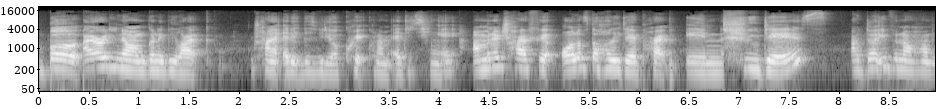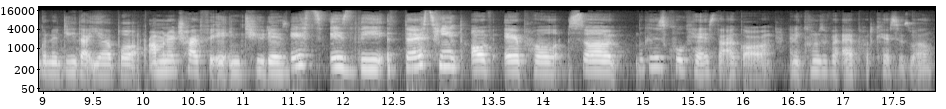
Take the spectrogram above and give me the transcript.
but i already know i'm gonna be like trying to edit this video quick when i'm editing it i'm gonna try to fit all of the holiday prep in two days I don't even know how I'm going to do that yet, but I'm going to try to fit it in two days. It is the 13th of April. So look at this cool case that I got. And it comes with an AirPod case as well.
